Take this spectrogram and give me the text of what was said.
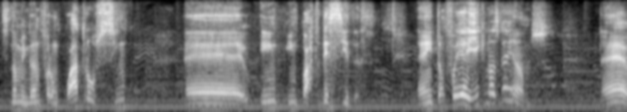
se não me engano, foram quatro ou cinco é, em, em quarta descidas. Né? Então foi aí que nós ganhamos. Né?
